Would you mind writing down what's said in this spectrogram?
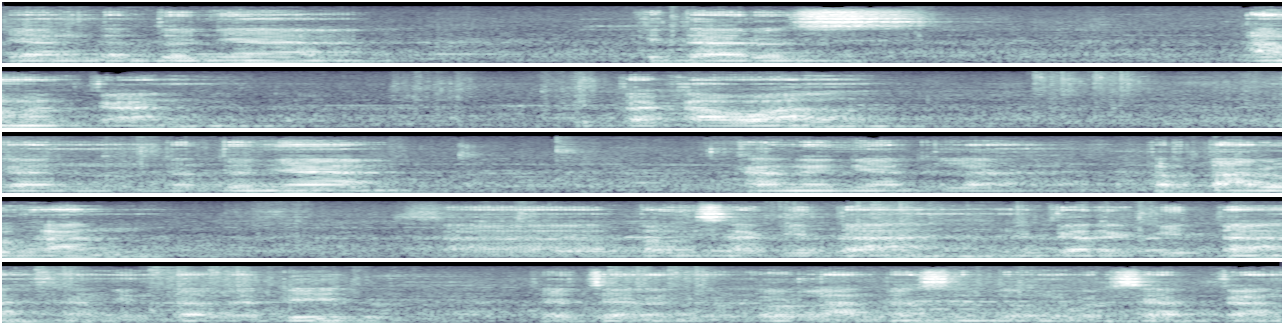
yang tentunya kita harus amankan, kita kawal, dan tentunya karena ini adalah pertaruhan uh, bangsa kita, negara kita, saya minta tadi jajaran Kakor Lantas untuk mempersiapkan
